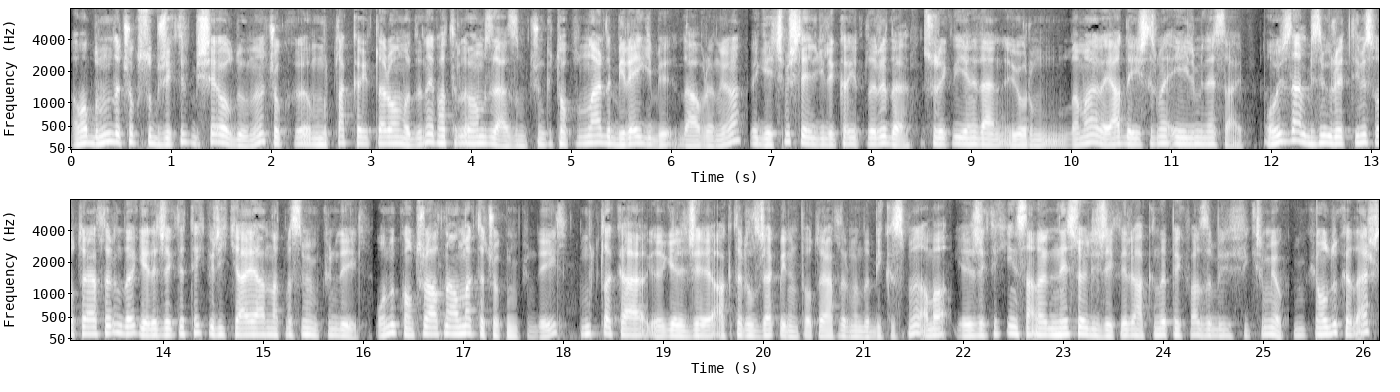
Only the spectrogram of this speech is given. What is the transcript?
Ama bunun da çok subjektif bir şey olduğunu, çok e, mutlak kayıtlar olmadığını hep hatırlamamız lazım. Çünkü toplumlar da birey gibi davranıyor ve geçmişle ilgili kayıtları da sürekli yeniden yorumlama veya değiştirme eğilimine sahip. O yüzden bizim ürettiğimiz fotoğrafların da gelecekte tek bir hikaye anlatması mümkün değil. Onu kontrol altına almak da çok mümkün değil. Mutlaka e, geleceğe aktarılacak benim fotoğraflarımın da bir kısmı ama gelecekteki insanların ne söyleyecekleri hakkında pek fazla bir fikrim yok. Mümkün olduğu kadar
